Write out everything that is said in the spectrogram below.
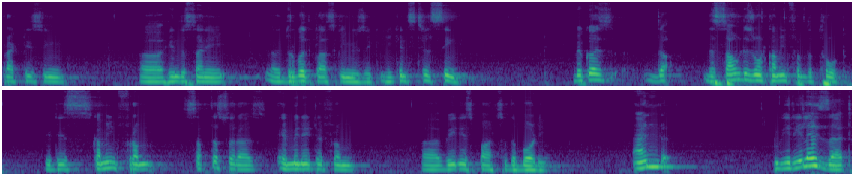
practicing uh, Hindustani uh, Dhrupad classical music. He can still sing because the, the sound is not coming from the throat. It is coming from Saptaswaras emanated from uh, various parts of the body. And we realize that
